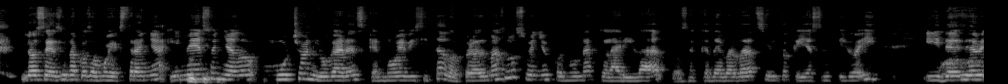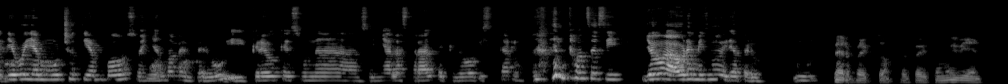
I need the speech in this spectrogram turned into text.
lo sé, es una cosa muy extraña. Y me he soñado mucho en lugares que no he visitado, pero además lo sueño con una claridad, o sea, que de verdad siento que ya he sentido ahí. Y desde, llevo ya mucho tiempo soñándome en Perú y creo que es una señal astral de que debo visitarlo. Entonces sí, yo ahora mismo iría a Perú. Perfecto, perfecto, muy bien.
